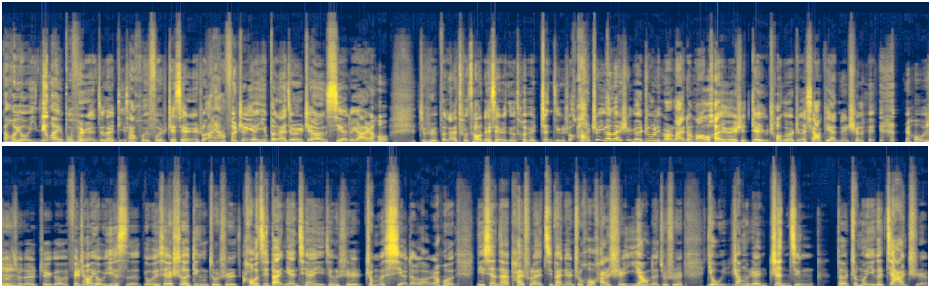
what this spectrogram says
然后有另外一部分人就在底下回复这些人说：“哎呀，《封神演义》本来就是这样写的呀。”然后就是本来吐槽那些人就特别震惊，说：“啊，这原来是原著里面来的吗？我还以为是电影创作者瞎编的之类。”然后我就觉得这个非常有意思，有一些设定就是好几百年前已经是这么写的了，然后你现在拍出来几百年之后还是一样的，就是有让人震惊。的这么一个价值。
